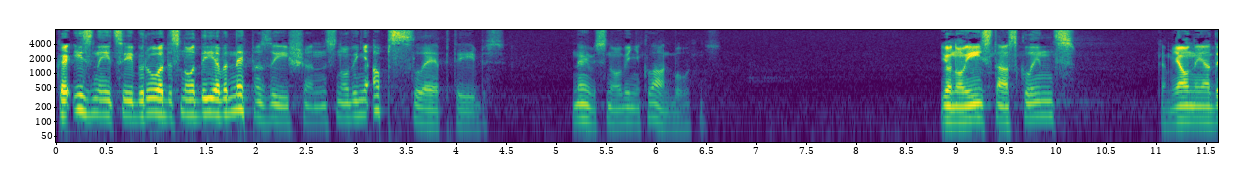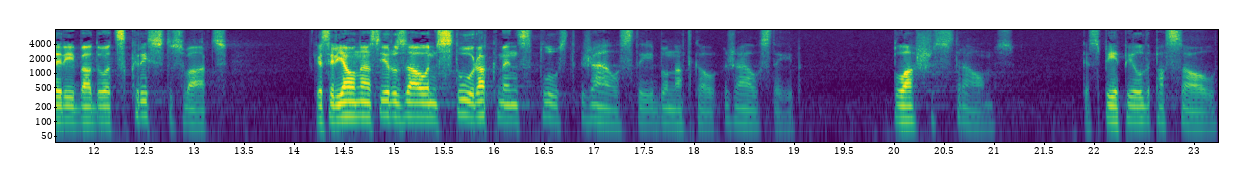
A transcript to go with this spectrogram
ka iznīcība rodas no Dieva nepazīšanas, no viņa apslēptības, nevis no viņa klātbūtnes. Jo no īstās klints, kam jaunajā derībā dots Kristus vārds, kas ir jaunās Jeruzalemes stūra akmens, plūst žēlastība un atkal žēlastība. Plašas traumas, kas piepilda pasauli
